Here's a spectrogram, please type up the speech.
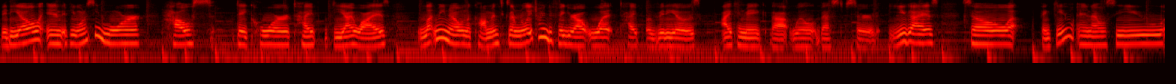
video. And if you want to see more house decor type DIYs, let me know in the comments because I'm really trying to figure out what type of videos I can make that will best serve you guys. So thank you, and I will see you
